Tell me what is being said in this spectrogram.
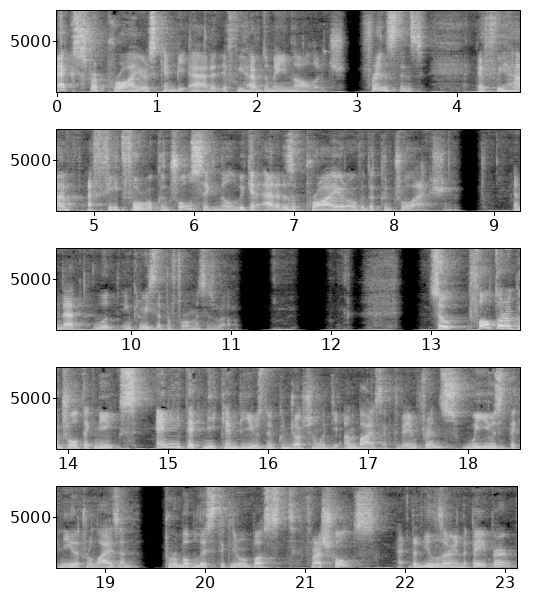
extra priors can be added if we have domain knowledge. For instance, if we have a feed-forward control signal, we can add it as a prior over the control action, and that would increase the performance as well. So fault-tolerant control techniques, any technique can be used in conjunction with the unbiased active inference. We use a technique that relies on probabilistically robust thresholds. Uh, the details are in the paper.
